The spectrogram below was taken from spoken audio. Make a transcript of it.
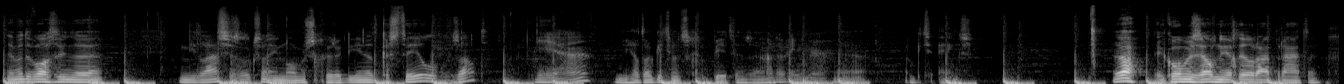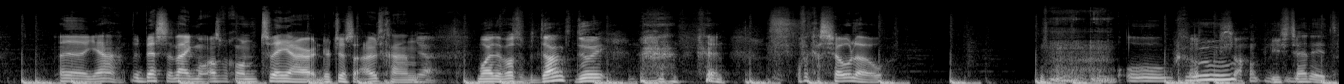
Nee, maar er was in, de, in die laatste zat ook zo'n enorme schurk die in het kasteel zat. Ja? Die had ook iets met zijn gebit en zo. Oh, dat weet ik niet meer. Ja, ook iets engs. Ja, ik hoor mezelf nu echt heel raar praten. Eh, ja, het beste lijkt me als we gewoon twee jaar ertussen uitgaan. Ja. Mooi, dat was het. Bedankt. Doei. Of ik ga solo. Oeh, ik zag hem. He said it.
